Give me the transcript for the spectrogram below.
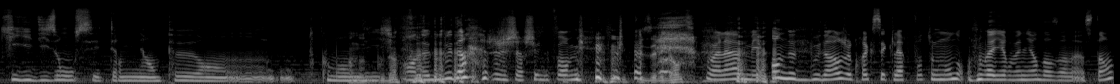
qui, disons, s'est terminé un peu en. Comment on dit En autre boudin. je cherche une formule. plus élégante. voilà, mais en autre boudin, je crois que c'est clair pour tout le monde. On va y revenir dans un instant.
